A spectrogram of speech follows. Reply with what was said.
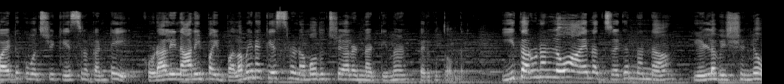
బయటకు వచ్చే కేసుల కంటే కొడాలి నానిపై బలమైన కేసులు నమోదు చేయాలన్న డిమాండ్ పెరుగుతోంది. ఈ తరుణంలో ఆయన జగన్ అన్న ఇళ్ళ విషయంలో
